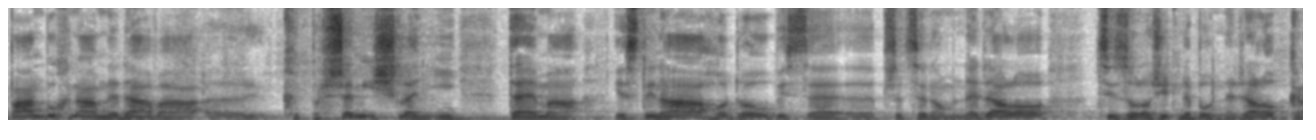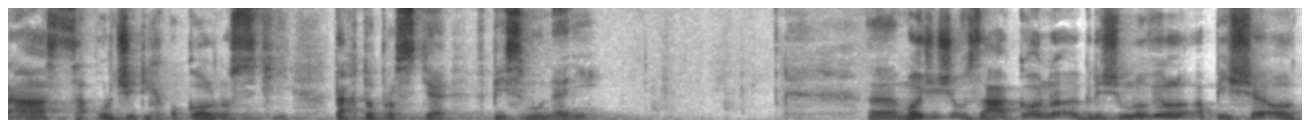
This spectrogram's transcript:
pán Bůh nám nedává eh, k přemýšlení téma, jestli náhodou by se eh, přece jenom nedalo cizoložit nebo nedalo krást za určitých okolností. Tak to prostě v písmu není. Eh, Mojžíšův zákon, když mluvil a píše o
